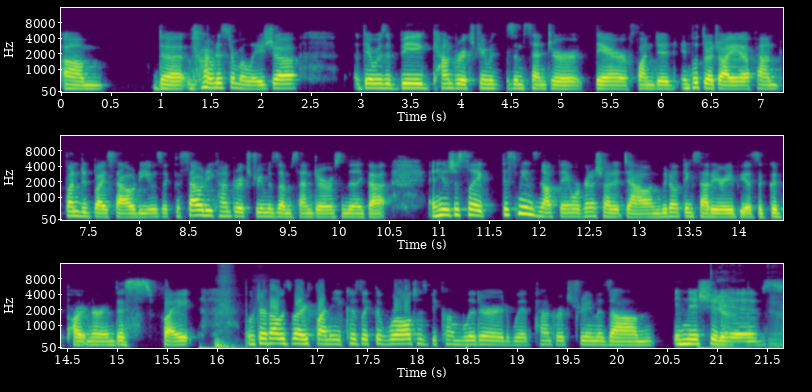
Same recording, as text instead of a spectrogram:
um, the Prime Minister of Malaysia, there was a big counter extremism center there funded in Putrajaya, found, funded by Saudi. It was like the Saudi counter extremism center or something like that. And he was just like, this means nothing. We're going to shut it down. We don't think Saudi Arabia is a good partner in this fight, which I thought was very funny because like the world has become littered with counter extremism initiatives yeah, yeah.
